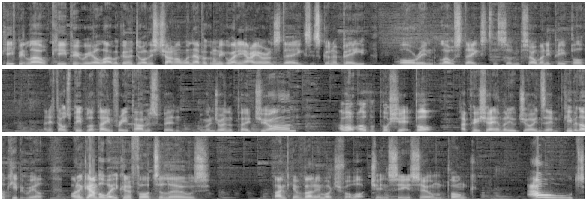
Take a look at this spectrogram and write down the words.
Keep it low, keep it real, like we're going to do on this channel. We're never going to go any higher on stakes. It's going to be boring, low stakes to some so many people. And if those people are paying £3 a spin, come and join the Patreon. I won't over push it, but I appreciate anybody who joins in. Keep it low, keep it real. On a gamble where you can afford to lose. Thank you very much for watching. See you soon. Punk. Out!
